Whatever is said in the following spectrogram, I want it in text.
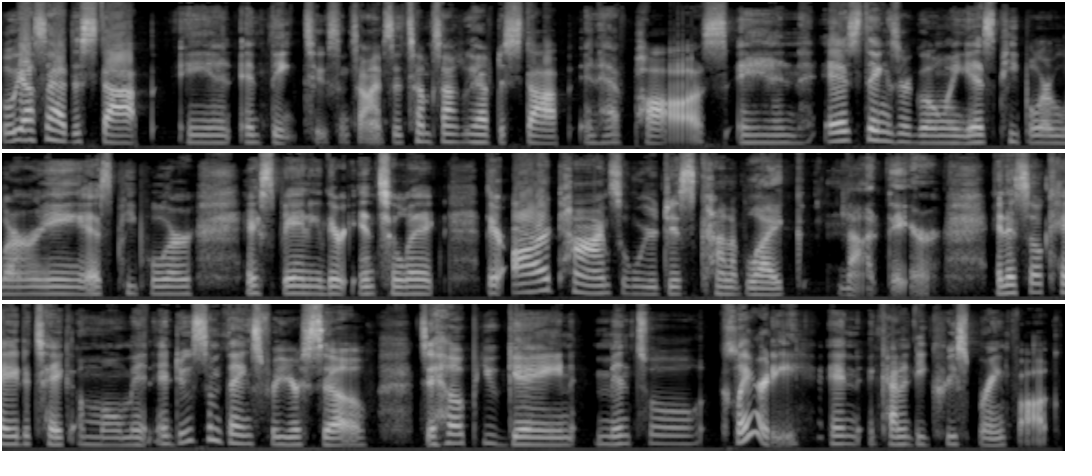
But we also have to stop and, and think too sometimes. And sometimes we have to stop and have pause. And as things are going, as people are learning, as people are expanding their intellect, there are times when we're just kind of like, not there. And it's okay to take a moment and do some things for yourself to help you gain mental clarity and, kind of decrease brain fog.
